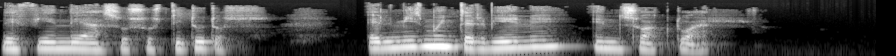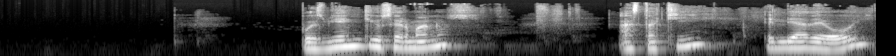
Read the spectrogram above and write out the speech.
defiende a sus sustitutos. Él mismo interviene en su actuar. Pues bien, queridos hermanos, hasta aquí el día de hoy.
